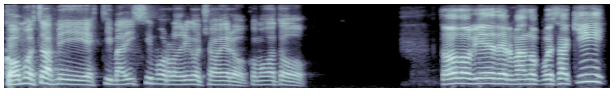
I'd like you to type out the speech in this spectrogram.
¿Cómo estás, mi estimadísimo Rodrigo Chavero? ¿Cómo va todo? Todo bien, hermano. Pues aquí,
